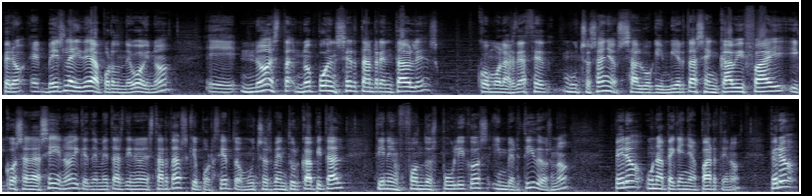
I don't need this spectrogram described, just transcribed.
pero eh, veis la idea por donde voy, ¿no? Eh, no, está, no pueden ser tan rentables como las de hace muchos años, salvo que inviertas en Cabify y cosas así, ¿no? Y que te metas dinero en startups, que por cierto, muchos Venture Capital tienen fondos públicos invertidos, ¿no? Pero una pequeña parte, ¿no? Pero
